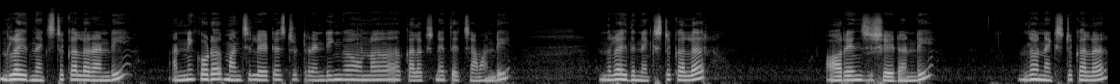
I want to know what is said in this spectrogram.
ఇందులో ఇది నెక్స్ట్ కలర్ అండి. అన్నీ కూడా మంచి లేటెస్ట్ ట్రెండింగ్గా ఉన్న కలెక్షన్ అయితే తెచ్చామండి. ఇందులో ఇది నెక్స్ట్ కలర్. ఆరెంజ్ షేడ్ అండి. ఇందులో next colour.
